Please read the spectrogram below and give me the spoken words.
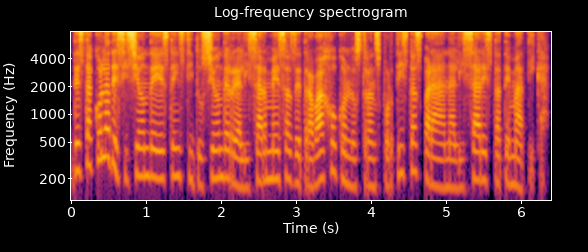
Destacó la decisión de esta institución de realizar mesas de trabajo con los transportistas para analizar esta temática.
